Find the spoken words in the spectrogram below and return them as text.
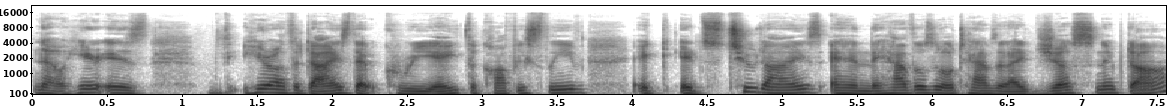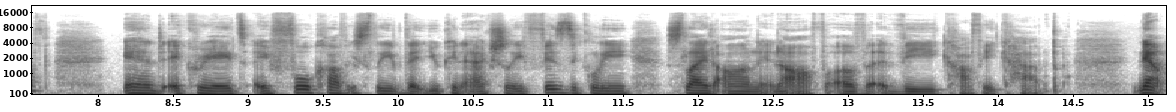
now here is here are the dies that create the coffee sleeve. It, it's two dies and they have those little tabs that I just snipped off and it creates a full coffee sleeve that you can actually physically slide on and off of the coffee cup. Now,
